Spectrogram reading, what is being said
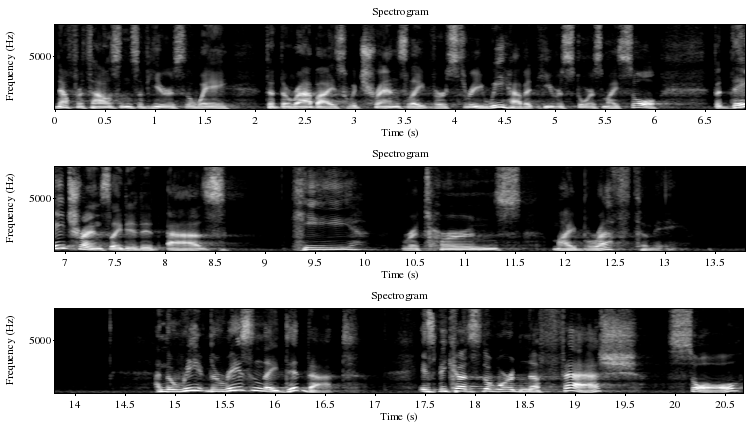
Now, for thousands of years, the way that the rabbis would translate verse three, we have it, he restores my soul. But they translated it as, he returns my breath to me. And the, re- the reason they did that is because the word nephesh, soul,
